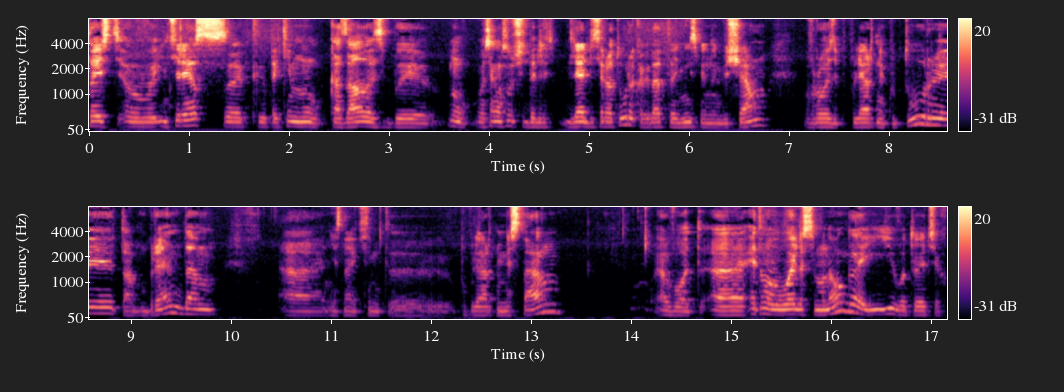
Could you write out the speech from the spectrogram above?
То есть э, интерес э, к таким, ну, казалось бы, ну, во всяком случае, для, для литературы когда-то низменным вещам, вроде популярной культуры, там, брендам, а, не знаю, каким-то популярным местам. Вот. А, Этого у Эллиса много, и вот у этих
